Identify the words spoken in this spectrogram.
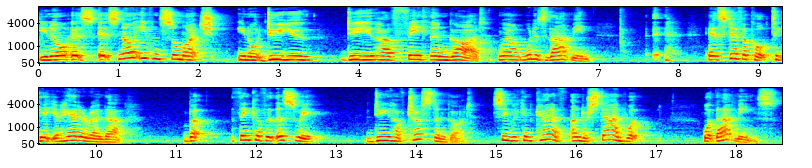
You know, it's it's not even so much, you know, do you do you have faith in God? Well, what does that mean? It's difficult to get your head around that. But think of it this way. Do you have trust in God? See, we can kind of understand what what that means.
